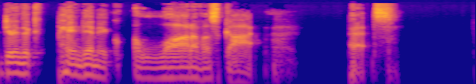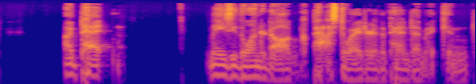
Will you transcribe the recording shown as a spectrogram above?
During the pandemic, a lot of us got pets. My pet, Maisie the Wonder Dog, passed away during the pandemic. And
